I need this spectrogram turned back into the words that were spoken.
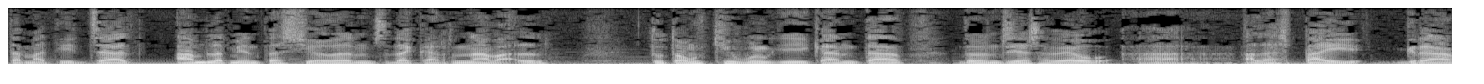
tematitzat amb l'ambientació doncs, de Carnaval. Tothom qui vulgui cantar doncs ja sabeu a, a l'espai Gra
